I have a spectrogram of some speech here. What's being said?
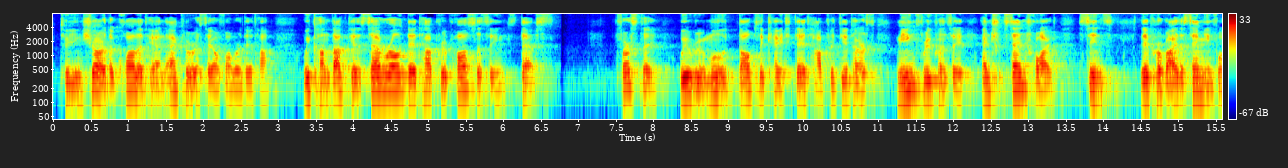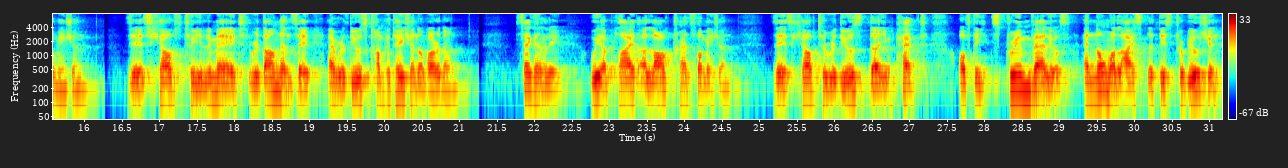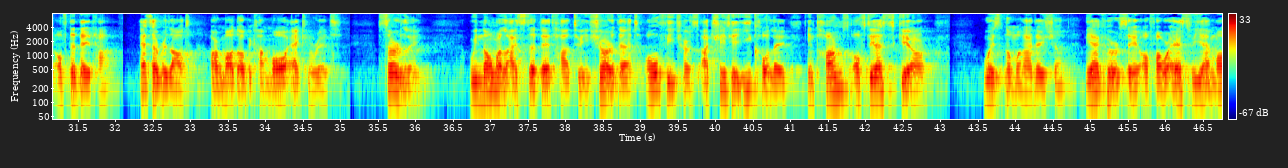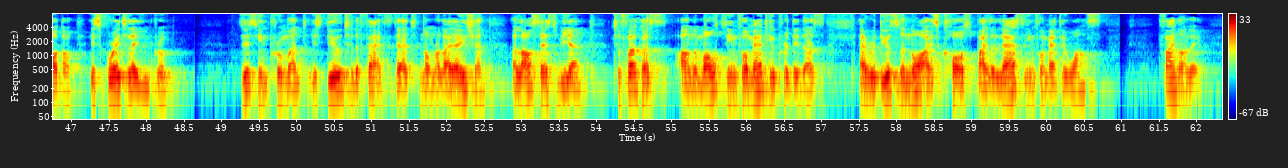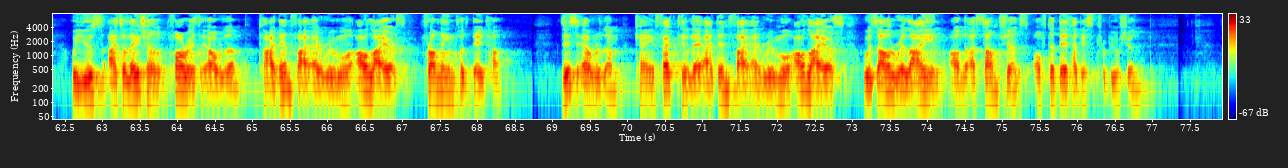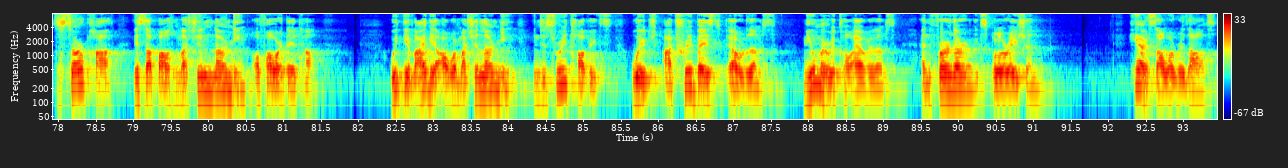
To ensure the quality and accuracy of our data, we conducted several data preprocessing steps. Firstly, we removed duplicate data predictors mean frequency and centroid since they provide the same information. This helps to eliminate redundancy and reduce computational burden. Secondly, we applied a log transformation. This helped to reduce the impact of the extreme values and normalize the distribution of the data. As a result, our model became more accurate. Thirdly, we normalize the data to ensure that all features are treated equally in terms of their scale. With normalization, the accuracy of our SVM model is greatly improved. This improvement is due to the fact that normalization allows SVM to focus on the most informative predictors and reduce the noise caused by the less informative ones. Finally, we use isolation forest algorithm to identify and remove outliers from the input data. This algorithm can effectively identify and remove outliers without relying on the assumptions of the data distribution. The third part is about machine learning of our data. We divided our machine learning into three topics, which are tree-based algorithms, numerical algorithms, and further exploration. Here's our results.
